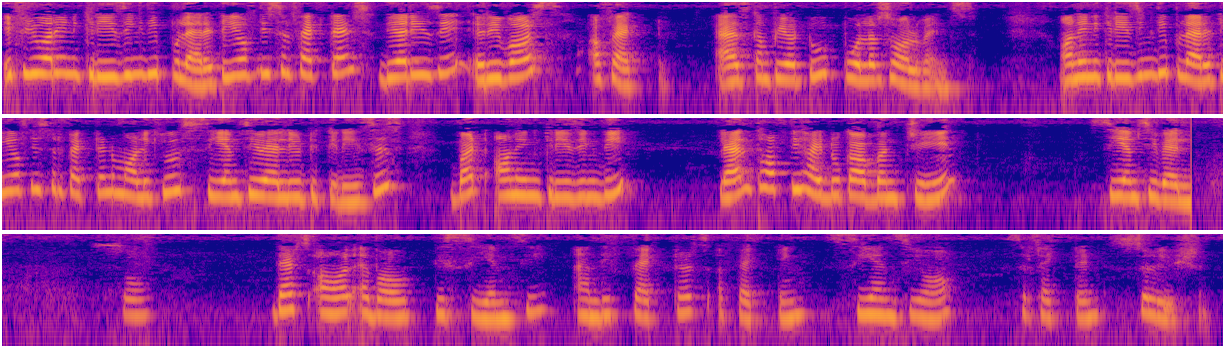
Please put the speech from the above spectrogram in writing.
if you are increasing the polarity of the surfactants there is a reverse effect as compared to polar solvents on increasing the polarity of the surfactant molecules, CMC value decreases, but on increasing the length of the hydrocarbon chain, CMC value. So, that's all about the CMC and the factors affecting CMC of surfactant solutions.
